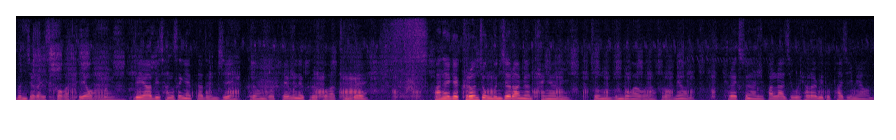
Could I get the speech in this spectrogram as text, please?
문제가 있을 것 같아요. 네. 뇌압이 상승했다든지 그런 것 때문에 그럴 것 같은데 만약에 그런 쪽 문제라면 당연히 좀 운동하거나 그러면 혈액순환이 빨라지고 혈압이 높아지면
